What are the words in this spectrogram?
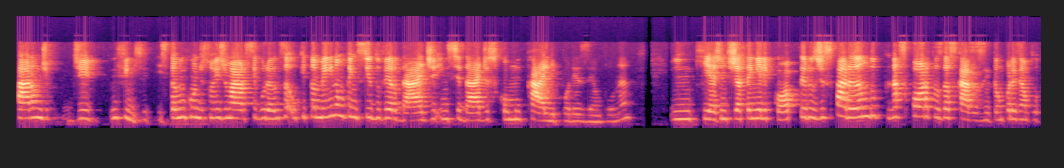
param de, de, enfim, estão em condições de maior segurança, o que também não tem sido verdade em cidades como Cali, por exemplo, né? Em que a gente já tem helicópteros disparando nas portas das casas. Então, por exemplo,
